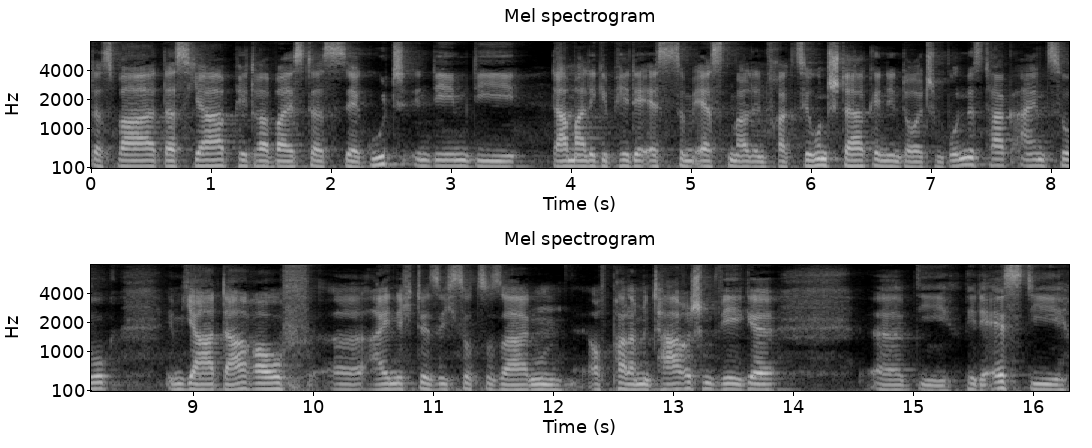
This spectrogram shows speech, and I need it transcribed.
Das war das Jahr, Petra weiß das sehr gut, in dem die damalige PDS zum ersten Mal in Fraktionsstärke in den Deutschen Bundestag einzog. Im Jahr darauf äh, einigte sich sozusagen auf parlamentarischem Wege äh, die PDS, die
